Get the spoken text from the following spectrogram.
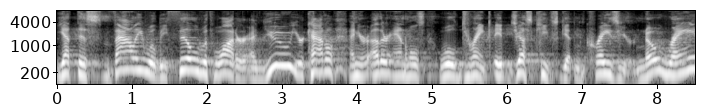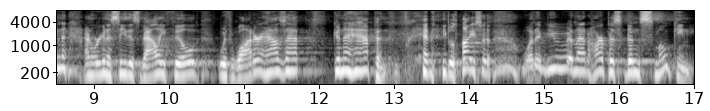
yet this valley will be filled with water, and you, your cattle, and your other animals will drink. It just keeps getting crazier. No rain, and we're going to see this valley filled with water. How's that? Going to happen? And Elisha, what have you and that harpist been smoking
